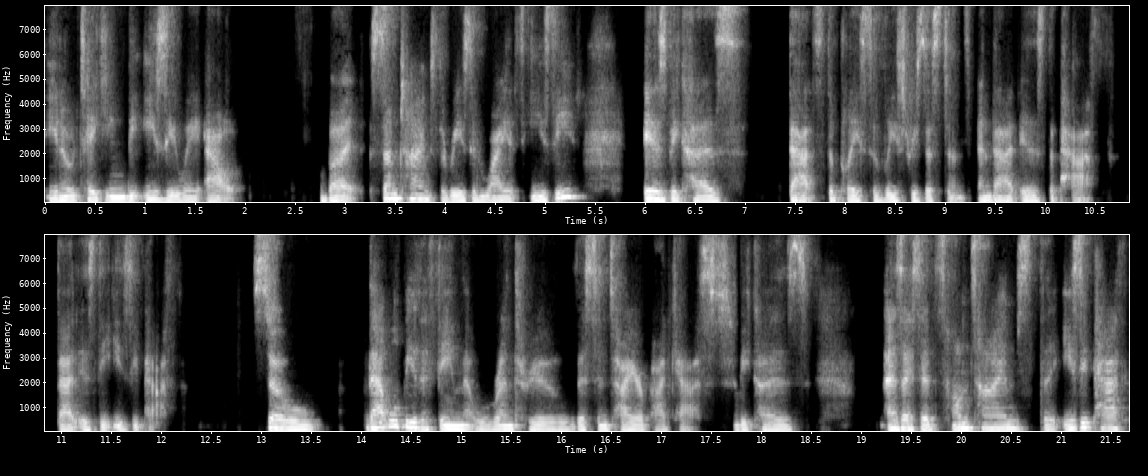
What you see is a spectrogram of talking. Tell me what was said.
you know, taking the easy way out. But sometimes the reason why it's easy is because that's the place of least resistance and that is the path. That is the easy path. So that will be the theme that will run through this entire podcast because as I said, sometimes the easy path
